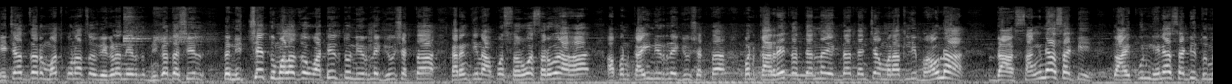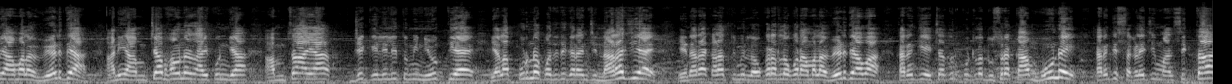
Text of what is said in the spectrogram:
याच्यात जर मत कोणाचं वेगळं निर- निघत असेल तर निश्चय तुम्हाला जो वाटेल तो निर्णय घेऊ शकता कारण की ना आपण सर्व सर्व आहात आपण काही निर्णय घेऊ शकता पण कार्यकर्त्यांना एकदा त्यांच्या मनातली भावना दा सांगण्यासाठी तो ऐकून घेण्यासाठी तुम्ही आम्हाला वेळ द्या आणि आमच्या भावना ऐकून घ्या. आमचा या जे केलेली तुम्ही नियुक्ती आहे याला पूर्ण पद्धतीकरांची नाराजी आहे. येणाऱ्या काळात तुम्ही लवकरात लवकर आम्हाला वेळ द्यावा कारण की याच्यातून कुठलं दुसरं काम होऊ नये कारण की सगळ्याची मानसिकता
